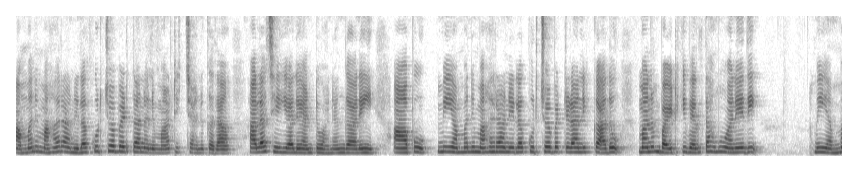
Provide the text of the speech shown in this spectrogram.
అమ్మని మహారాణిలా కూర్చోబెడతానని మాటిచ్చాను కదా అలా చెయ్యాలి అంటూ అనంగానే ఆపు మీ అమ్మని మహారాణిలా కూర్చోబెట్టడానికి కాదు మనం బయటికి వెళ్తాము అనేది. మీ అమ్మ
